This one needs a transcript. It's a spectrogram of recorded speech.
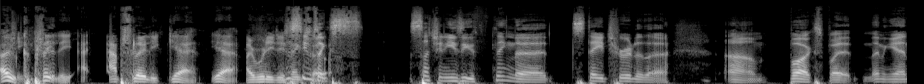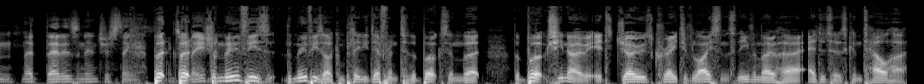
oh, changed it? completely, absolutely, yeah, yeah. I really do It think seems so. like s- such an easy thing to stay true to the um, books, but then again, that that is an interesting But but the movies the movies are completely different to the books in that the books, you know, it's Jo's creative license, and even though her editors can tell her,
